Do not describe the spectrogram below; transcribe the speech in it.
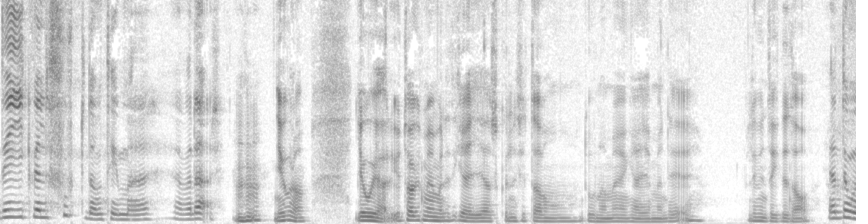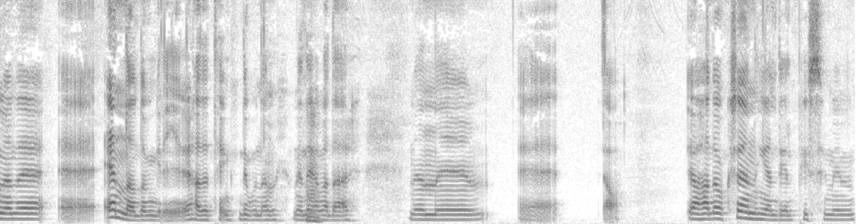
Det gick väldigt fort de timmar jag var där. Mhm, jo då. Jo, jag hade ju tagit med mig lite grejer. Jag skulle sitta och dona med grejer men det blev inte riktigt av. Jag donade eh, en av de grejer jag hade tänkt dona med när jag Mm. var där. Men eh, eh, ja, jag hade också en hel del pyssel med mig.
